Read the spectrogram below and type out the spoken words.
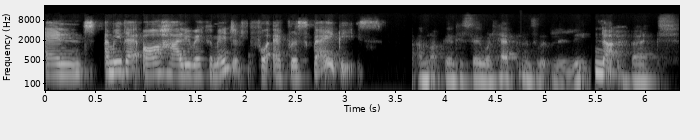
And I mean, they are highly recommended for at risk babies. I'm not going to say what happens with Lily. No. But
